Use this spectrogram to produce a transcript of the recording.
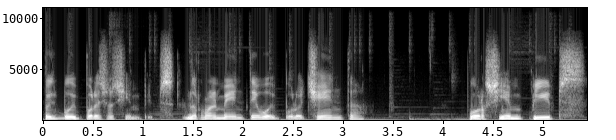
pues voy por esos 100 pips. Normalmente voy por 80, por 100 pips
